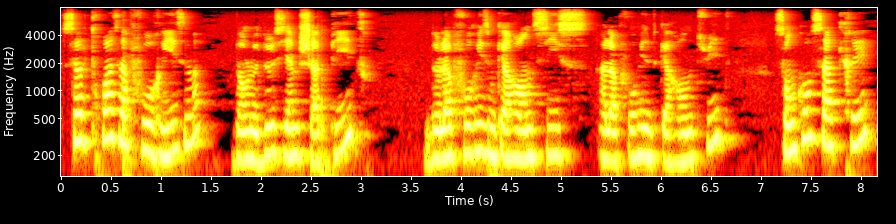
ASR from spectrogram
Seuls trois aphorismes dans le deuxième chapitre de l'aphorisme 46 à l'aphorisme 48 sont consacrés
